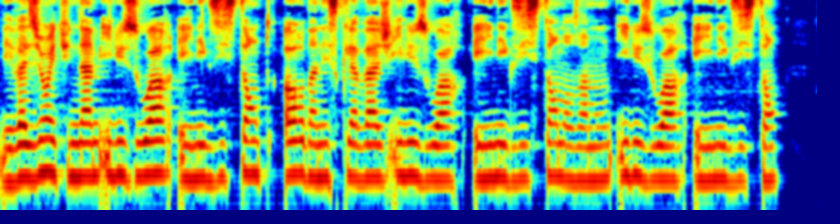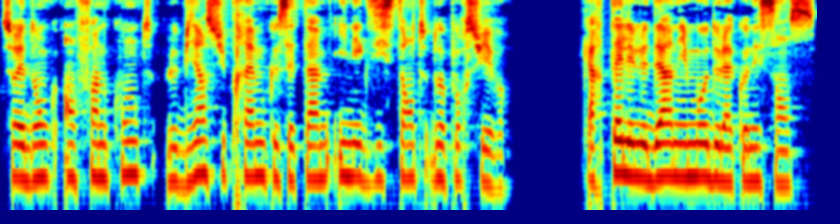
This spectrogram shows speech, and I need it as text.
L'évasion est une âme illusoire et inexistante hors d'un esclavage illusoire et inexistant dans un monde illusoire et inexistant, serait donc en fin de compte le bien suprême que cette âme inexistante doit poursuivre. Car tel est le dernier mot de la connaissance.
